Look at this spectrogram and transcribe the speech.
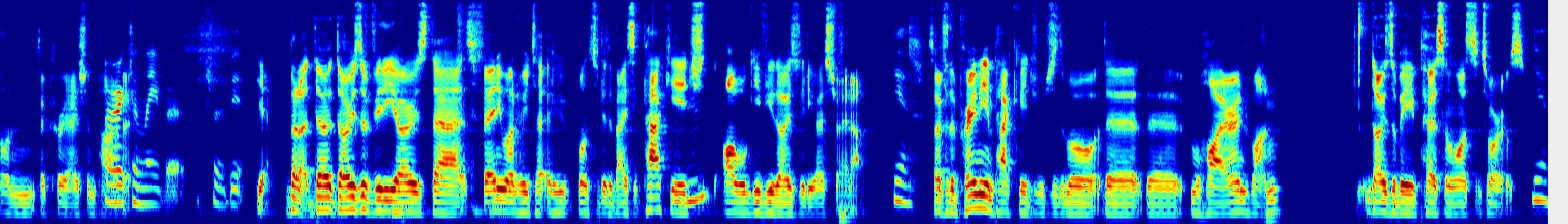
on the creation part I reckon leave it for a bit. Yeah, but uh, th- those are videos that for anyone who ta- who wants to do the basic package, I will give you those videos straight up. Mm-hmm. Yeah. So for the premium package, which is the more the the more higher end one, those will be personalized tutorials. Yeah.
